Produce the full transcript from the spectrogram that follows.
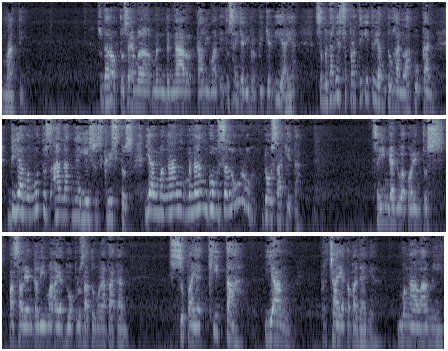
mati. Saudara, waktu saya mendengar kalimat itu, saya jadi berpikir, iya ya, sebenarnya seperti itu yang Tuhan lakukan dia mengutus anaknya Yesus Kristus yang menanggung seluruh dosa kita. Sehingga 2 Korintus pasal yang kelima ayat 21 mengatakan, supaya kita yang percaya kepadanya mengalami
